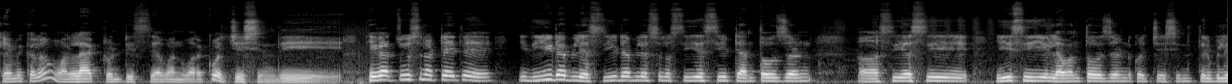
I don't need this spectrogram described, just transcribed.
chemical one lakh twenty seven వరకు వచ్చేసింది. ఇక చూసినట్టయితే ఇది ఈడబ్ల్యూఎస్ ఈడబ్ల్యూఎస్లో CSE ten thousand CSE ECE eleven థౌజండ్కి వచ్చేసింది triple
